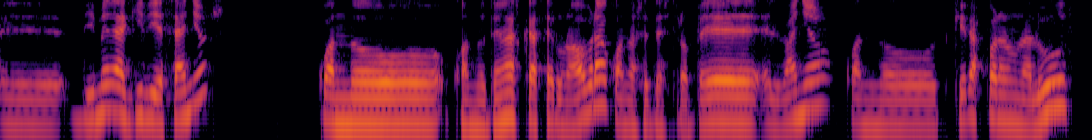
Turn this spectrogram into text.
eh, dime de aquí 10 años, cuando, cuando tengas que hacer una obra, cuando se te estropee el baño, cuando quieras poner una luz,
